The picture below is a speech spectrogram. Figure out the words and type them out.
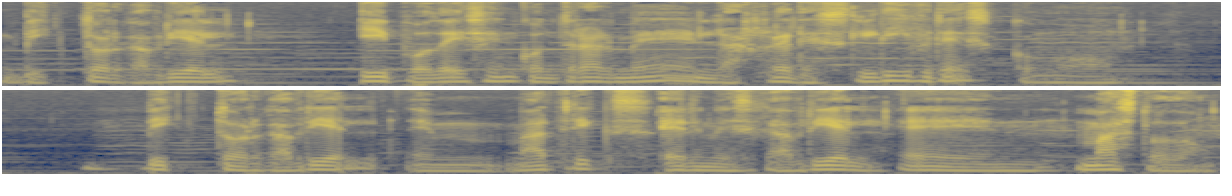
Víctor Gabriel y podéis encontrarme en las redes libres como Víctor Gabriel en Matrix, Hermes Gabriel en Mastodon,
